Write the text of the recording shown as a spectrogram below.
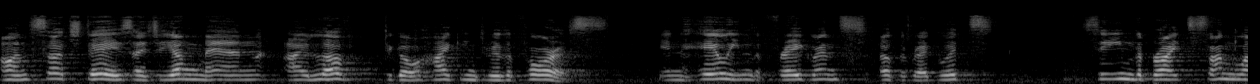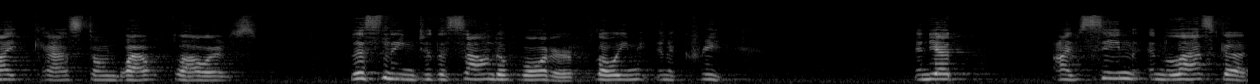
on such days, as a young man, I love to go hiking through the forests, inhaling the fragrance of the redwoods, seeing the bright sunlight cast on wildflowers, listening to the sound of water flowing in a creek. And yet, I've seen in Alaska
